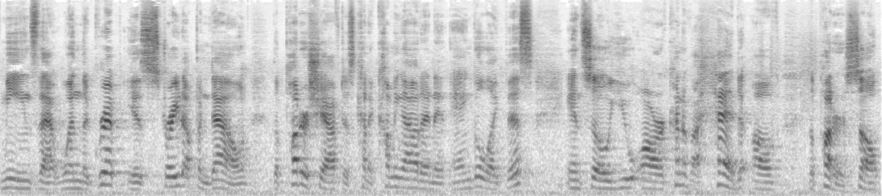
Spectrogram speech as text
means that when the grip is straight up and down, the putter shaft is kind of coming out at an angle like this. And so you are kind of ahead of the putter. So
